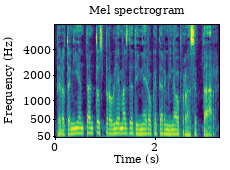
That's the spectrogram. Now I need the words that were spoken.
pero tenían tantos problemas de dinero que terminó por aceptar.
